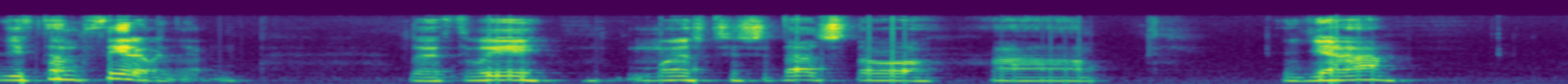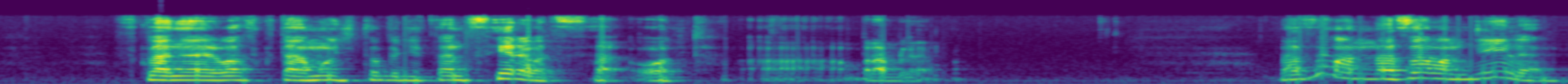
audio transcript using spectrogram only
дистанцированием. То есть вы можете считать, что э, я склоняю вас к тому, чтобы дистанцироваться от э, проблемы. На самом, на самом деле,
